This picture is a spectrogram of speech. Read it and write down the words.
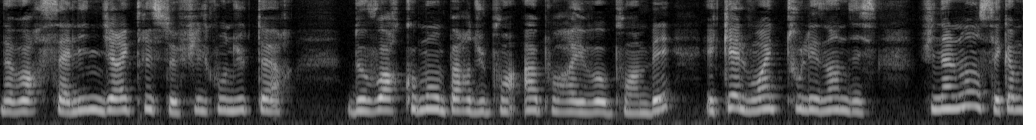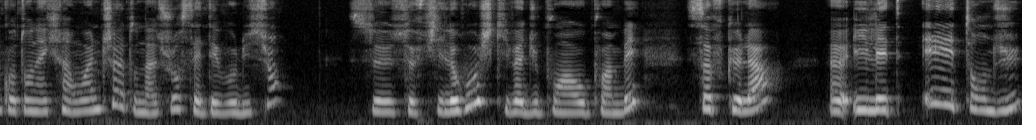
d'avoir sa ligne directrice, ce fil conducteur, de voir comment on part du point A pour arriver au point B et quels vont être tous les indices. Finalement, c'est comme quand on écrit un one shot, on a toujours cette évolution, ce, fil rouge qui va du point A au point B, sauf que là, euh, il est étendu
